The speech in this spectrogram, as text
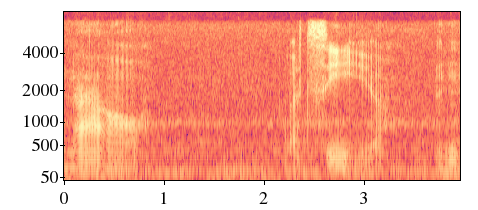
now, let's see. Mm.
